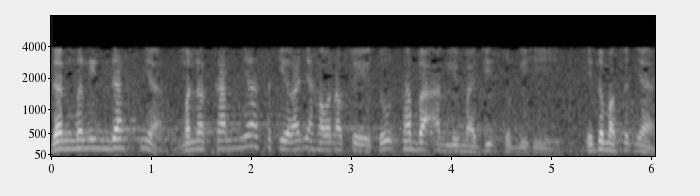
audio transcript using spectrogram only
dan menindasnya, menekannya sekiranya hawa nafsu itu tabaan lima bihi. Itu maksudnya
